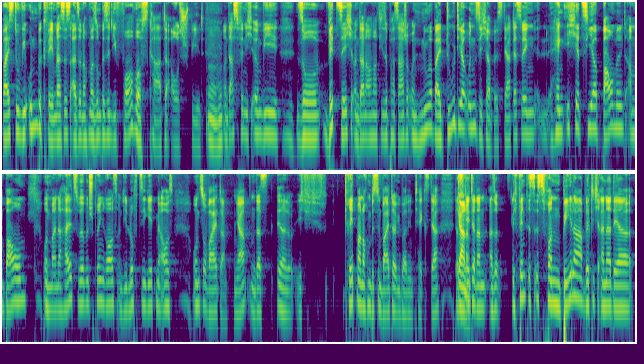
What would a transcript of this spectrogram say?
weißt du, wie unbequem das ist, also nochmal so ein bisschen die Vorwurfskarte ausspielt. Mhm. Und das finde ich irgendwie so witzig und dann auch noch diese Passage und nur weil du dir unsicher bist, ja, deswegen hänge ich jetzt hier baumelnd am Baum und meine Halswirbel springen raus und die Luft, sie geht mir aus und so weiter, ja, und das, äh, ich red mal noch ein bisschen weiter über den Text, ja. Das Gerne. geht ja dann, also ich finde, es ist von Bela wirklich einer der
